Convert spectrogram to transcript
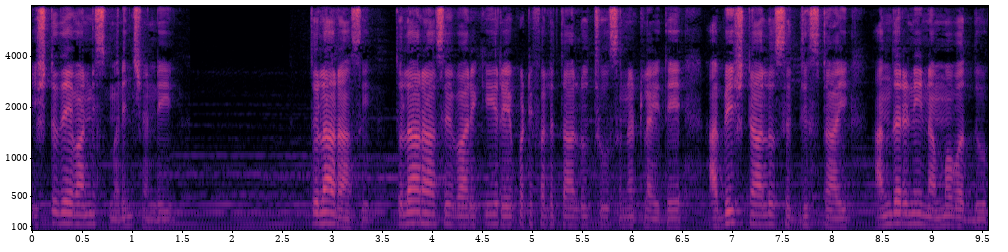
ఇష్టదేవాన్ని స్మరించండి. తులారాశి. తులారాశి వారికి రేపటి ఫలితాలు చూసినట్లయితే అభీష్టాలు సిద్ధిస్తాయి. అందరినీ నమ్మవద్దు.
